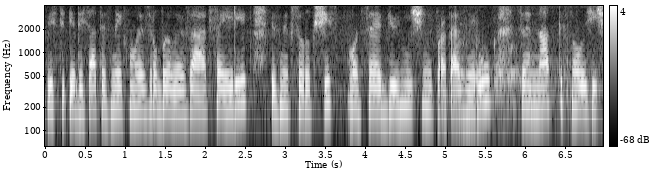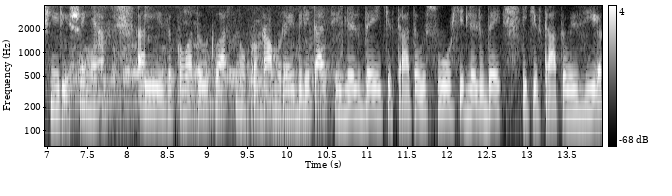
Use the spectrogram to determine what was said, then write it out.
250 із них ми зробили за цей рік. Із них 46 – це біонічні протези рук, це надтехнологічні рішення. І запровадили класну програму реабілітації для людей, які втратили слух, і для людей, які втратили зір.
